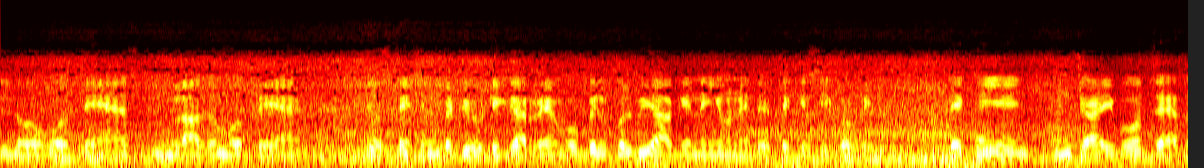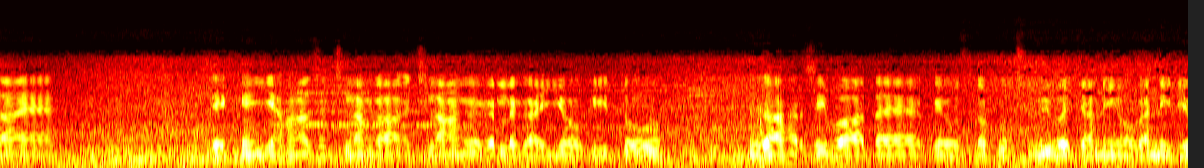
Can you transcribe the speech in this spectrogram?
लोग होते हैं, मुलाजम होते हैं जो स्टेशन पे ड्यूटी कर रहे हैं, वो बिल्कुल भी आगे नहीं होने देते किसी को भी। देखें, ये ऊंचाई बहुत ज़्यादा है। देखें, यहाँ से छलांगा, छलांग अगर लगाई होगी तो ज़ाहिर सी बात है कि उसका कुछ भी बचा नहीं होगा, नीचे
